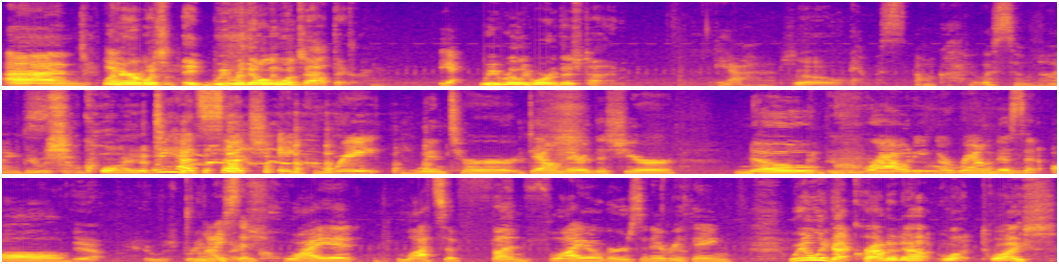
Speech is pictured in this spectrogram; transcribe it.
Um, When there was, it, we were the only ones out there. Yeah. We really were this time. yeah. So oh God, it was so nice. it was so quiet. We had such a great winter down there this year. No crowding around us mm-hmm. at all. yeah, it was pretty Nice nice. and quiet. Lots of fun flyovers and everything. We only got crowded out what twice,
